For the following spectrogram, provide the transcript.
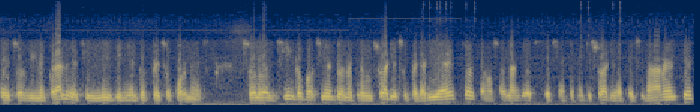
pesos bimestrales, es decir, 1.500 pesos por mes. Solo el 5% de nuestros usuarios superaría esto, estamos hablando de 700.000 usuarios aproximadamente,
